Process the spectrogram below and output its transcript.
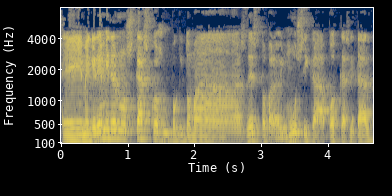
eh, me quería mirar unos cascos un poquito más de esto para oír música, podcast y tal.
